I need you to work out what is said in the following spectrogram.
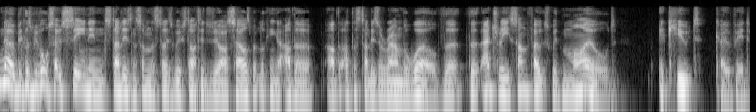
No, because we've also seen in studies and some of the studies we've started to do ourselves, but looking at other other, other studies around the world, that that actually some folks with mild acute COVID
